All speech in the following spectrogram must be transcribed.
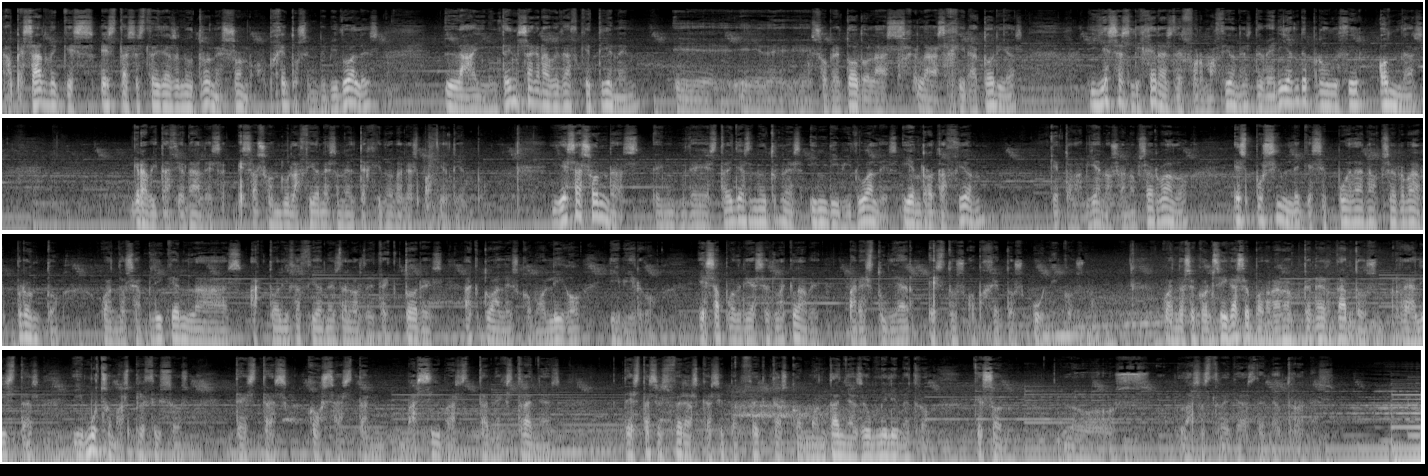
a pesar de que estas estrellas de neutrones son objetos individuales, la intensa gravedad que tienen, eh, sobre todo las, las giratorias, y esas ligeras deformaciones deberían de producir ondas gravitacionales, esas ondulaciones en el tejido del espacio-tiempo. Y esas ondas de estrellas de neutrones individuales y en rotación, que todavía no se han observado, es posible que se puedan observar pronto cuando se apliquen las actualizaciones de los detectores actuales como LIGO y Virgo. Esa podría ser la clave para estudiar estos objetos únicos. Cuando se consiga se podrán obtener datos realistas y mucho más precisos de estas cosas tan masivas, tan extrañas, de estas esferas casi perfectas con montañas de un milímetro que son las estrellas de neutrones.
